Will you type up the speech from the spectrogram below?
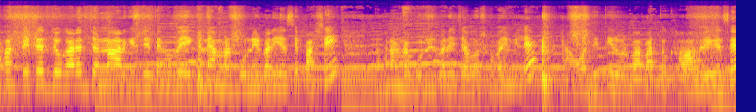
এখন পেটের জোগাড়ের জন্য আর কি যেতে হবে। এখানে আমার বোনের বাড়ি আছে পাশেই। তখন আমরা বোনের বাড়ি যাব সবাই মিলে। অদিতির ওর বাবার তো খাওয়া হয়ে গেছে।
